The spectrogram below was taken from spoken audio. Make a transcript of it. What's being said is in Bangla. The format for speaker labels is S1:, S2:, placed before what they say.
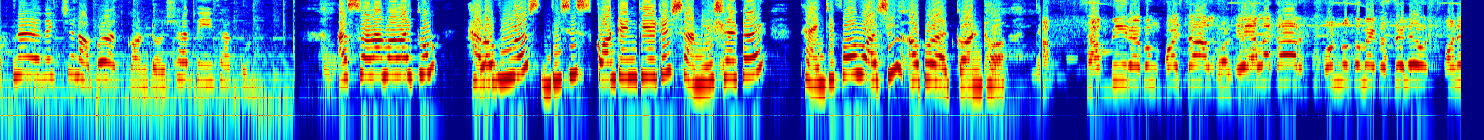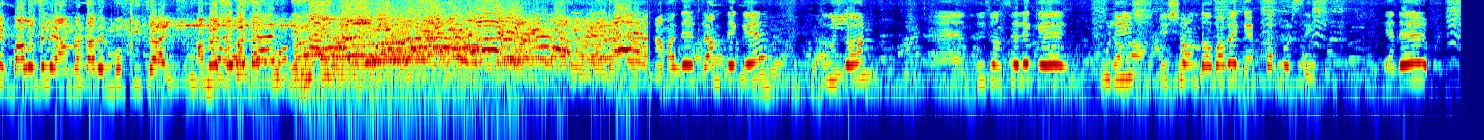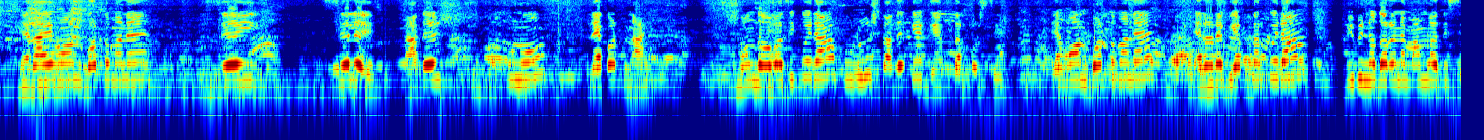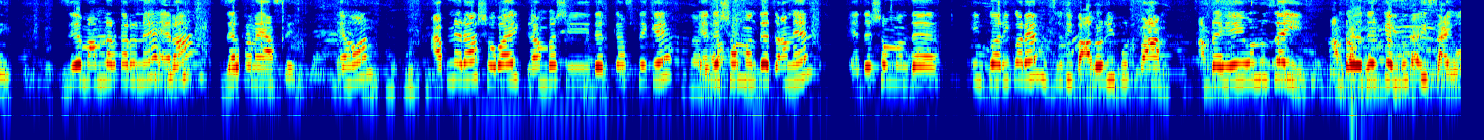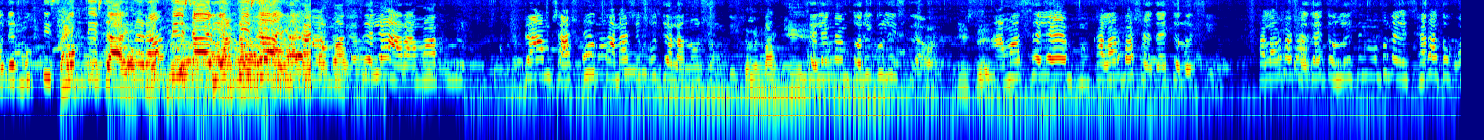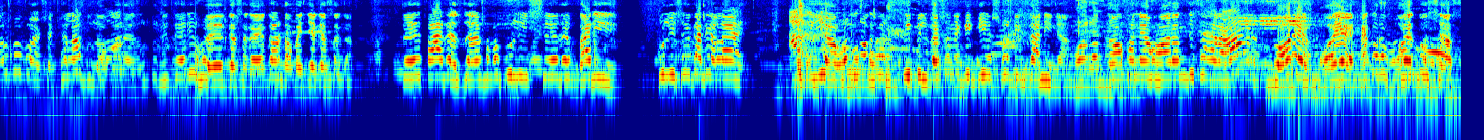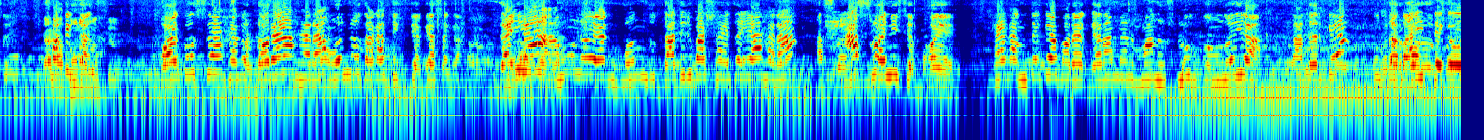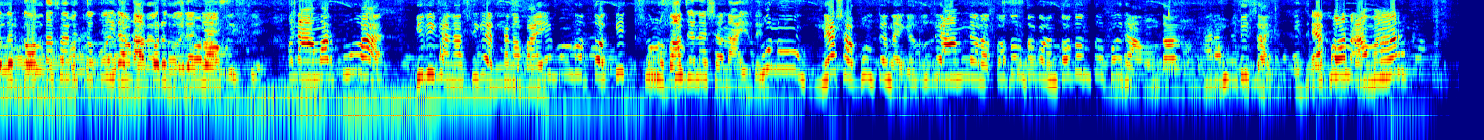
S1: আপনারা দেখছেন অপরাধ কণ্ঠ সাথেই থাকুন। আসসালামু আলাইকুম। Hello viewers this is content creator Samia Sarkar. Thank you for watching অপরাধ কণ্ঠ।
S2: সাব্বির এবং ফয়সাল এই এলাকার অন্যতম একটা ছেলে অনেক ভালো ছেলে আমরা তাদের মুক্তি চাই। আমরা সবাই তাদের মুক্তি চাই।
S3: আমাদের গ্রাম থেকে দুইজন দুইজন ছেলেকে পুলিশ নিঃসন্দেহভাবে গ্রেফতার করছে। এদের এরা এখন বর্তমানে যেই ছেলে, তাদের কোনো রেকর্ড নাই। সন্দেহবাজি কইরা পুলিশ তাদেরকে গ্রেফতার করছে। এখন বর্তমানে এরা গ্রেফতার কইরা বিভিন্ন ধরনের মামলা দিছে। যে মামলার কারণে এরা জেলখানায় আছে। এখন আপনারা সবাই গ্রামবাসীদের কাছ থেকে এদের সম্বন্ধে জানেন, এদের সম্বন্ধে ইনকোয়ারি করেন। যদি ভালো রিপোর্ট পান আমরা এই অনুযায়ী আমরা ওদেরকে মুক্তি চাই ওদের মুক্তি চাই। মুক্তি চাই মুক্তি চাই মুক্তি চাই।
S4: আমার ছেলে আর আমার গ্রাম শাসপুর থানা শিবপুর জেলা নরসিংদী।
S5: ছেলের নাম কি?
S4: ছেলের নাম তরিকুল ইসলাম। আমার ছেলে খালার বাসায় যাইতে লইছি। খালার বাসায় যাইতে লইছি মতন ছেড়া তো অল্প বয়সে খেলাধুলা করে। উঠুনি দেরি হয়ে গেছে গা এগারোটা বাজে গেছে গা। তো এই পারে যে পুলিশের গাড়ি পুলিশের গাড়ি এলায়। সিভিল বাসা নাকি গিয়ে সঠিক জানি না। তো হরান দিছে হারা ডরে ভয়ে হ্যাঁ করে ভয় করছে আছে। সঠিক জানি- ভয় করছে ডরে হেরা অন্য জায়গার দিক দিয়ে গেছে গা। যাইয়া এমন এক বন্ধু দাদির বাসায় যাইয়া হেরা আশ্রয় নিছে। ভয়ে। সেখান থেকে পরে গ্রামের মানুষ লোকজন লইয়া তাদেরকে
S3: বাড়ির থেকে ওদেরকে অত্যাচারিত কইরা তারপরে দইরা নিয়ে আসছে।
S4: মানে আমার পুয়া বিড়ি খানা সিগারেট খানা পাই এই বন্ধু তো কিচ্ছু
S3: বাজে নেশা নাই
S4: কোনো নেশা ভুলতে নাই যদি আপনারা তদন্ত করেন তদন্ত করে আমরা মুক্তি চাই।
S6: এখন আমার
